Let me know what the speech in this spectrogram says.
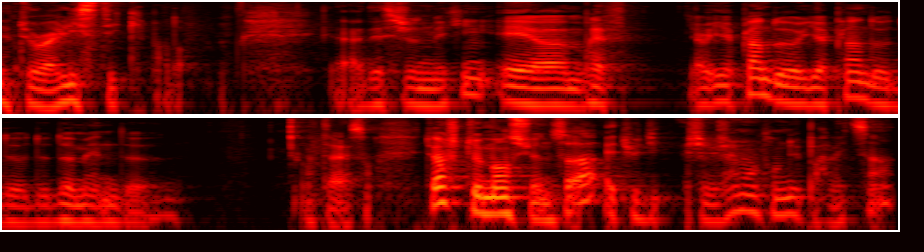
Naturalistic, pardon. Decision Making. Et bref, il y, a plein de, il y a plein de, domaines de... intéressants. Tu vois, je te mentionne ça et tu dis, j'ai jamais entendu parler de ça.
